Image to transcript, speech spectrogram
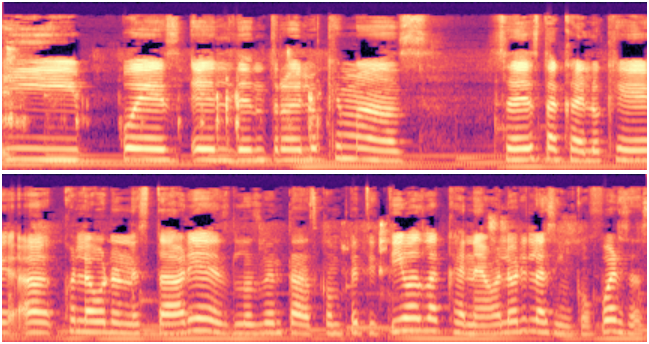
y pues él dentro de lo que más se destaca de lo que ah, colaboró en esta área es las ventajas competitivas, la cadena de valor y las cinco fuerzas.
